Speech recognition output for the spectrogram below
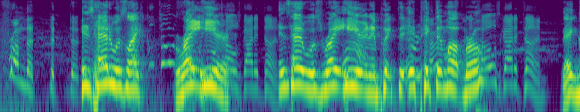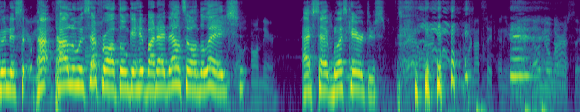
From the, the, the His head was like right here. Toes got it done. His head was right here, and it picked it, it picked him up, bro. Toes got it done. Thank goodness pa- Palu and Sephiroth don't get hit by that down tilt on the ledge. On there. Hashtag blessed characters. We're not safe anywhere. Nowhere is safe.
